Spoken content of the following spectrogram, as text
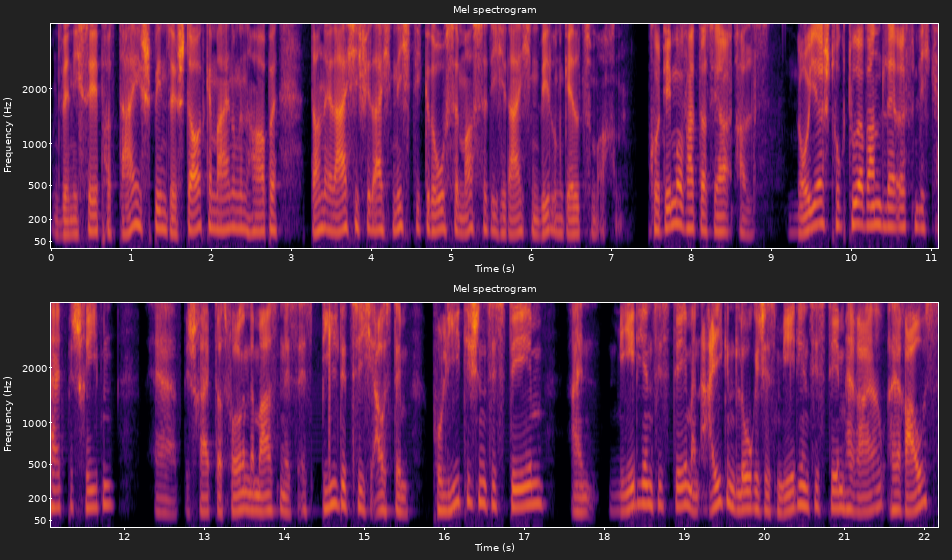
Und wenn ich sehr parteiisch bin, sehr starke Meinungen habe, dann erreiche ich vielleicht nicht die große Masse, die ich erreichen will, um Geld zu machen. Kodimov hat das ja als neuer Strukturwandel der Öffentlichkeit beschrieben. Er beschreibt das folgendermaßen, es, es bildet sich aus dem politischen System ein Mediensystem, ein eigenlogisches Mediensystem heraus,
